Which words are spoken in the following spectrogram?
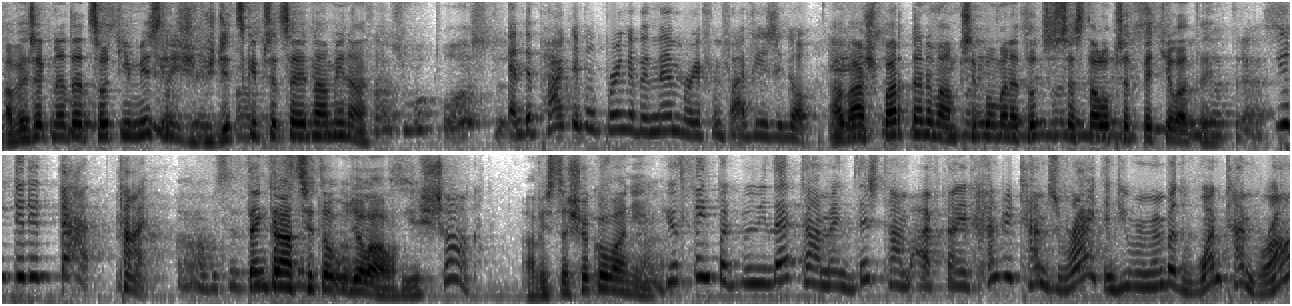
A vy řeknete, co tím myslíš? Vždycky přece jednám jinak. A váš partner vám připomene to, co se stalo před pěti lety. Tenkrát si to udělal. A vy jste šokovaní. You think, but between that time and this time, I've done it hundred times right, and you remember the one time wrong?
